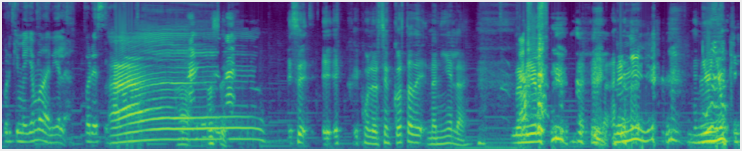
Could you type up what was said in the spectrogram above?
porque me llamo Daniela, por eso. Ah, no sé. Ese eh, es, es como la versión corta de Naniela. Ñuñuki.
